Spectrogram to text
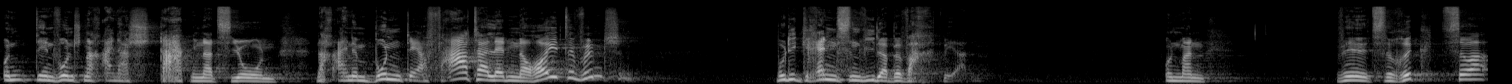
und den Wunsch nach einer starken Nation, nach einem Bund der Vaterländer heute wünschen, wo die Grenzen wieder bewacht werden. Und man will zurück zur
